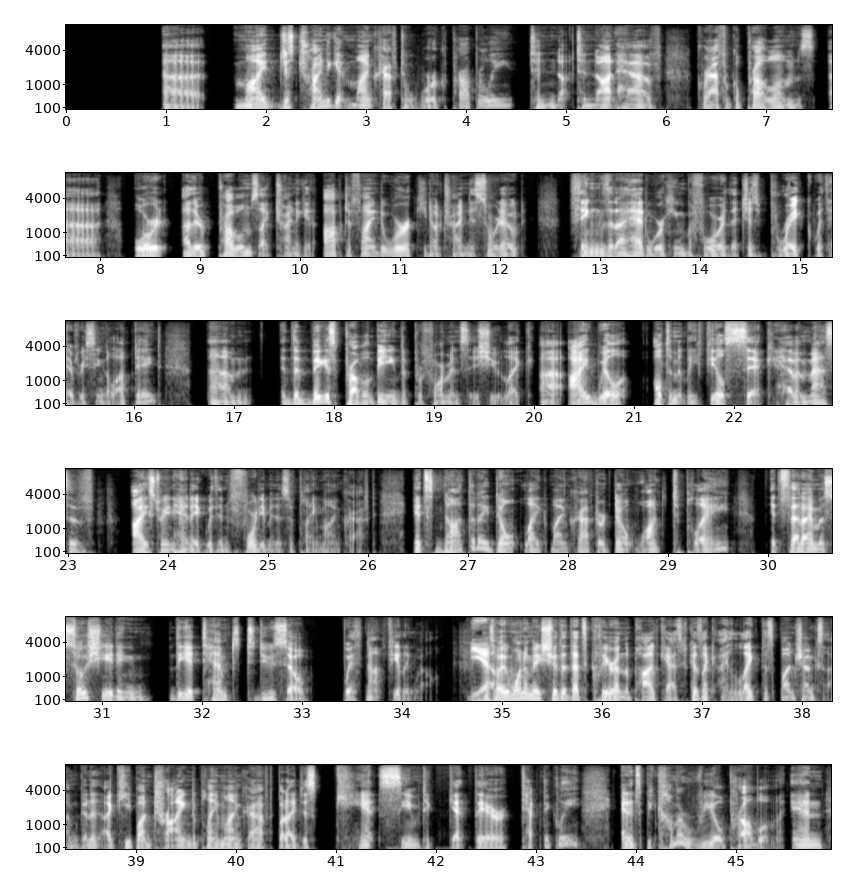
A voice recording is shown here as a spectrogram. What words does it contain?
uh my just trying to get Minecraft to work properly to not to not have graphical problems uh or other problems like trying to get Optifine to work, you know, trying to sort out things that I had working before that just break with every single update. Um, the biggest problem being the performance issue. Like, uh, I will ultimately feel sick, have a massive eye strain headache within 40 minutes of playing Minecraft. It's not that I don't like Minecraft or don't want to play, it's that I'm associating the attempt to do so with not feeling well. Yeah. And so I want to make sure that that's clear on the podcast because like I like the spawn chunks. I'm going to I keep on trying to play Minecraft, but I just can't seem to get there technically, and it's become a real problem. And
